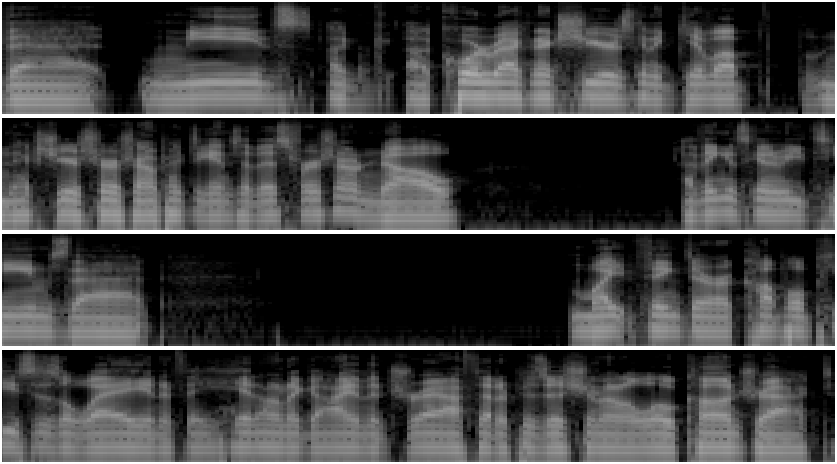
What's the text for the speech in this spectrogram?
that needs a, a quarterback next year is going to give up next year's first round pick to get into this first round? No. I think it's going to be teams that might think they're a couple pieces away, and if they hit on a guy in the draft at a position on a low contract,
